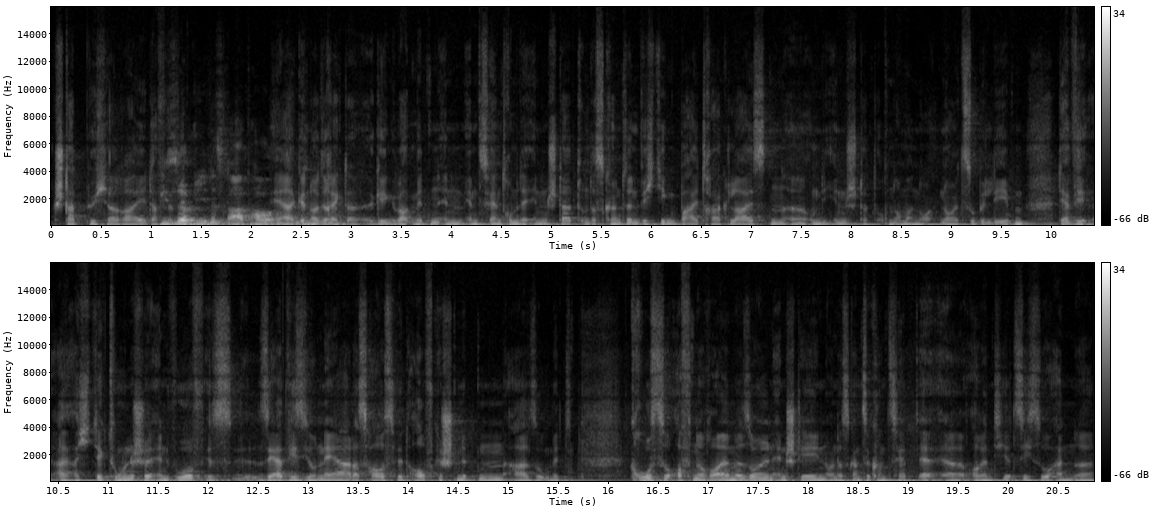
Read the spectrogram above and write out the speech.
Stadtbücherei. Vis-à-vis des Rathauses? Ja, genau, direkt äh, gegenüber, mitten im, im, Zentrum der Innenstadt. Und das könnte einen wichtigen Beitrag leisten, äh, um die Innenstadt auch nochmal neu, neu zu beleben. Der architektonische Entwurf ist sehr visionär. Das Haus wird aufgeschnitten, also mit große offene Räume sollen entstehen und das ganze Konzept er orientiert sich so an äh,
